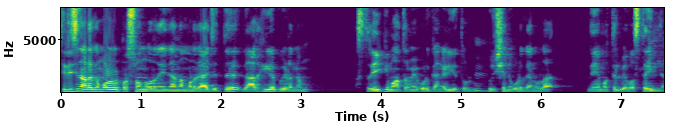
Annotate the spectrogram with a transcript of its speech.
തിരിച്ചു നടക്കുമ്പോൾ ഉള്ള പ്രശ്നം എന്ന് പറഞ്ഞു കഴിഞ്ഞാൽ നമ്മുടെ രാജ്യത്ത് ഗാർഹിക പീഡനം സ്ത്രീക്ക് മാത്രമേ കൊടുക്കാൻ കഴിയത്തുള്ളൂ. പുരുഷന് കൊടുക്കാനുള്ള നിയമത്തിൽ വ്യവസ്ഥയില്ല.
